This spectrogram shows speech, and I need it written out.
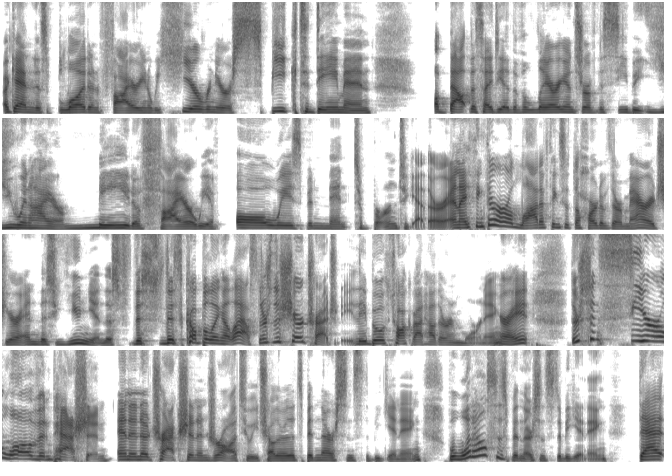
Again, this blood and fire, you know, we hear Rhaenyra speak to Damon about this idea the Velaryons are of the sea, but you and I are made of fire. We have always been meant to burn together. And I think there are a lot of things at the heart of their marriage here and this union, this this this coupling at last. There's the shared tragedy. They both talk about how they're in mourning, right? There's sincere love and passion and an attraction and draw to each other that's been there since the beginning. But what else has been there since the beginning? That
